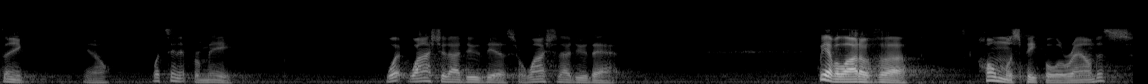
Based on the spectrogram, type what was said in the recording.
think, you know, what's in it for me? What, why should I do this or why should I do that? We have a lot of uh, homeless people around us.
